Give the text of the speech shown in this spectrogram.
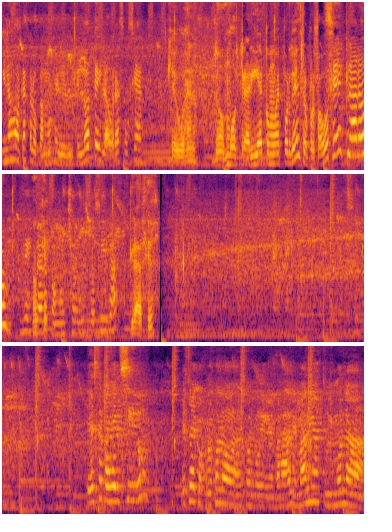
Y nosotras colocamos el, lote y la obra social. Qué bueno. ¿Nos mostraría cómo es por dentro, por favor? Sí, claro. Sí, claro, con mucho gusto. Siga. Gracias. Este fue el silo. Esto se compró con, lo, con lo de la Embajada de Alemania. Tuvimos la,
